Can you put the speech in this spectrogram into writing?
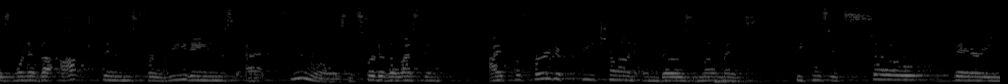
is one of the options for readings at funerals. It's sort of a lesson I prefer to preach on in those moments because it's so very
